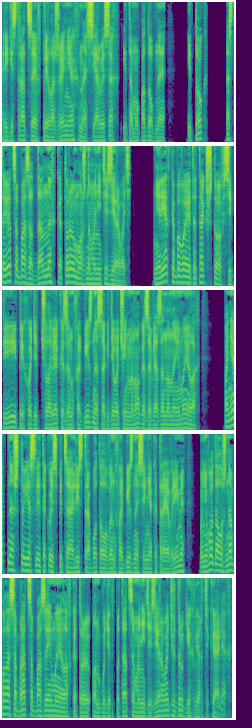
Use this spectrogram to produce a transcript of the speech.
Регистрация в приложениях, на сервисах и тому подобное. Итог — остается база данных, которую можно монетизировать. Нередко бывает и так, что в CPA приходит человек из инфобизнеса, где очень много завязано на имейлах. Понятно, что если такой специалист работал в инфобизнесе некоторое время, у него должна была собраться база имейлов, которую он будет пытаться монетизировать в других вертикалях.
